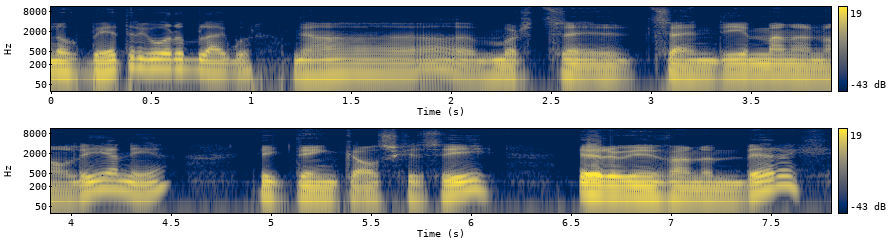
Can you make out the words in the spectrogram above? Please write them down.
nog beter geworden blijkbaar. Ja, maar het zijn, het zijn die mannen alleen hè. Ik denk als je ziet, Erwin van den Berg,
